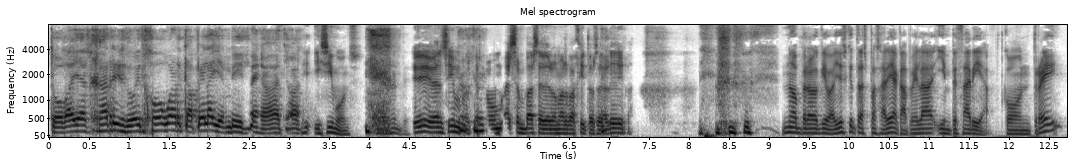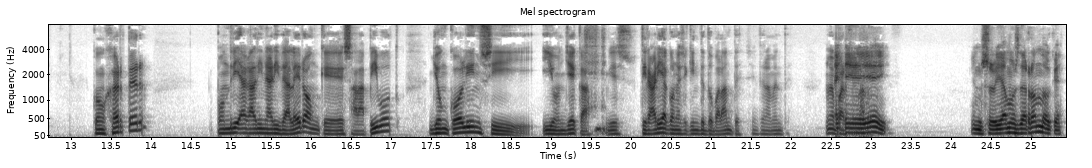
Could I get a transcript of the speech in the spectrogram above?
Tobias Harris, Dwight Howard, Capela y Embiid. Venga, va, chaval. Y, y Simmons, obviamente. Sí, Ben Simmons, que es un- base de los más bajitos de la liga. No, pero lo que va, yo es que traspasaría a Capela y empezaría con Trey, con Herter, pondría a Galinari de alero, aunque es a la pivot, John Collins y, y Onyeka. Y es, tiraría con ese quinteto para adelante, sinceramente. No me parece ey, mal. ey. ¿Y ¿Nos olvidamos de Rondo o qué?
